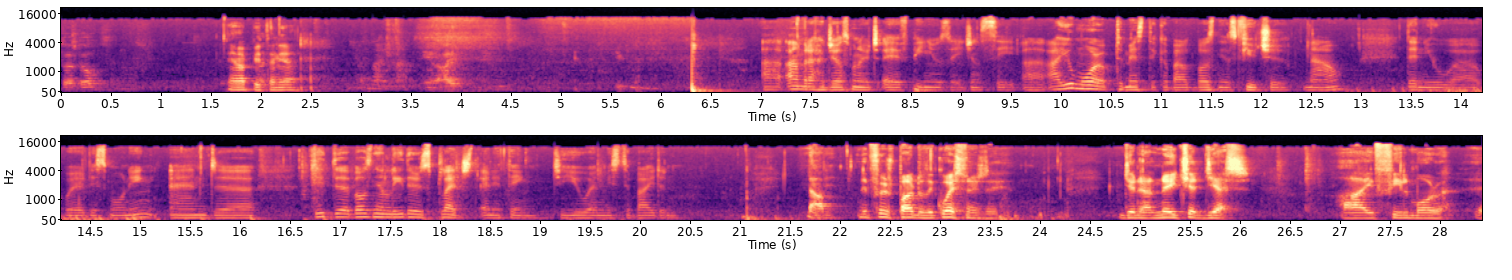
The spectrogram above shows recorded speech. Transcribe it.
To je to? Ima pitanja? You know, I, Uh, Amra Osmanovic, AFP News Agency. Uh, are you more optimistic about Bosnia's future now than you uh, were this morning? And uh, did the Bosnian leaders pledge anything to you and Mr. Biden? Now, the first part of the question is the general nature. Yes, I feel more uh,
